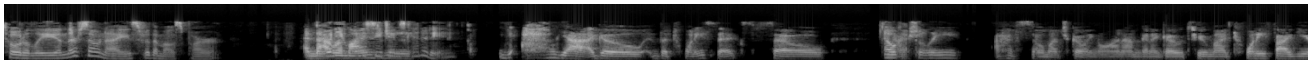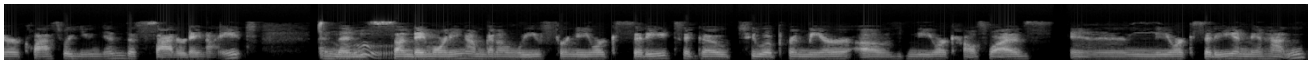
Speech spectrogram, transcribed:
Totally. And they're so nice for the most part. And When that are you going to reminds see James me, Kennedy? yeah, oh yeah, I go the 26th. So Okay. actually, I have so much going on. I'm going to go to my 25 year class reunion this Saturday night. And then Ooh. Sunday morning, I'm going to leave for New York City to go to a premiere of New York Housewives in New York City in Manhattan.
